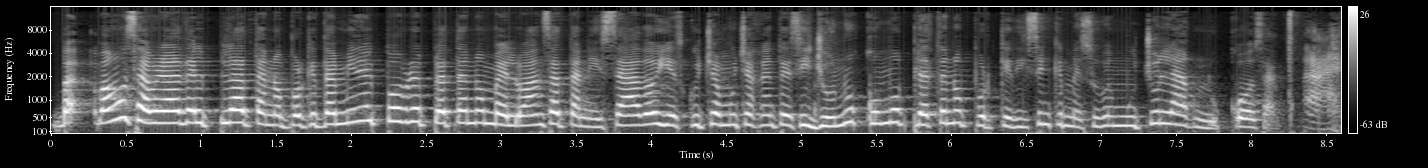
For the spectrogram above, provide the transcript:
vamos a hablar del plátano, porque también el pobre plátano me lo han satanizado y escucho a mucha gente decir, yo no como plátano porque dicen que me sube mucho la glucosa. Ay,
